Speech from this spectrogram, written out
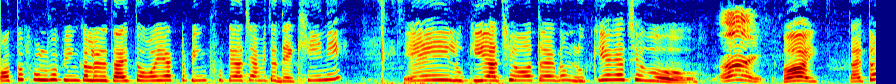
কত ফুল পিঙ্ক কালারের তাই তো ওই একটা পিঙ্ক ফুটে আছে আমি তো দেখিনি। এই লুকিয়ে আছে ও তো একদম লুকিয়ে গেছে গো। ওই। তাই তো?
